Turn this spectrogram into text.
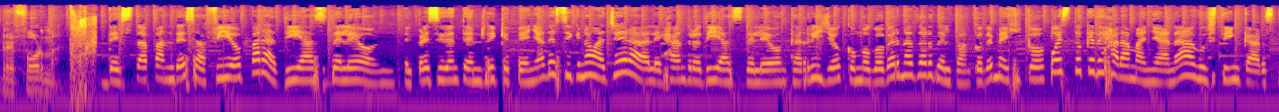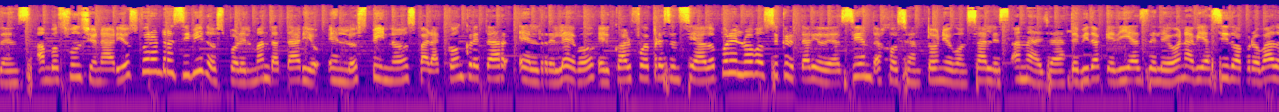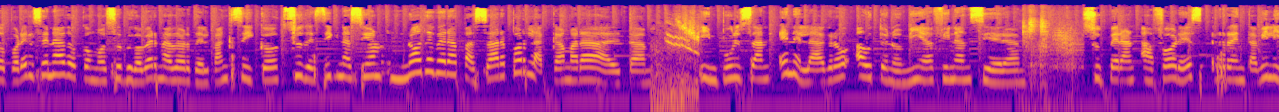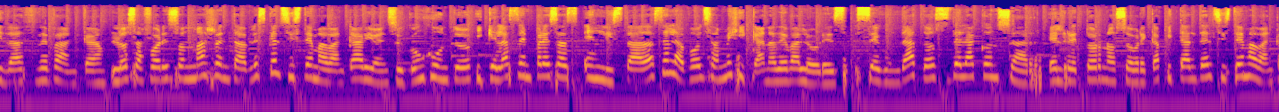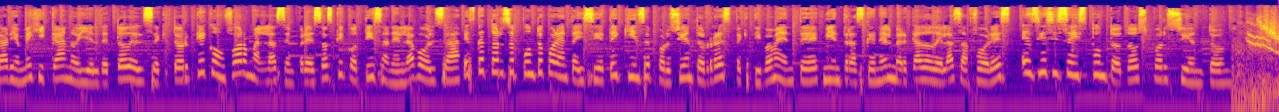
Reforma. Destapan desafío para Díaz de León. El presidente Enrique Peña designó ayer a Alejandro Díaz de León Carrillo como gobernador del Banco de México, puesto que dejará mañana a Agustín Carstens. Ambos funcionarios fueron recibidos por el mandatario en Los Pinos para concretar el relevo, el cual fue presenciado por el nuevo secretario de Hacienda José Antonio González Anaya, debido a que Díaz de León había sido aprobado por el Senado como subgobernador del Banxico, su designación no deberá pasar por la Cámara Alta. Impulsan en el agro autonomía financiera superan Afores rentabilidad de banca. Los Afores son más rentables que el sistema bancario en su conjunto y que las empresas enlistadas en la Bolsa Mexicana de Valores, según datos de la CONSAR. El retorno sobre capital del sistema bancario mexicano y el de todo el sector que conforman las empresas que cotizan en la bolsa es 14.47 y 15% respectivamente, mientras que en el mercado de las Afores es 16.2%.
